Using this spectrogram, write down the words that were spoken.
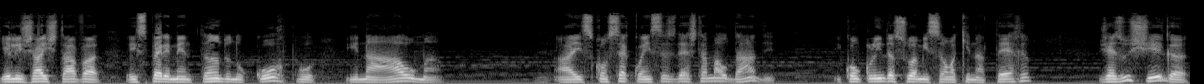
ele já estava experimentando no corpo e na alma as consequências desta maldade. E concluindo a sua missão aqui na terra, Jesus chega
